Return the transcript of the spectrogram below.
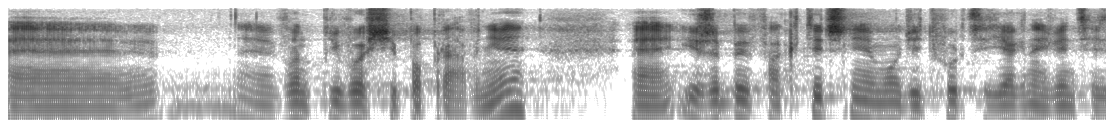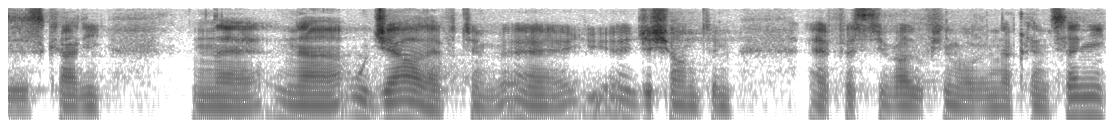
e, wątpliwości poprawnie e, i żeby faktycznie młodzi twórcy jak najwięcej zyskali na, udziale w tym e, dziesiątym e, festiwalu filmowym Nakręceni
